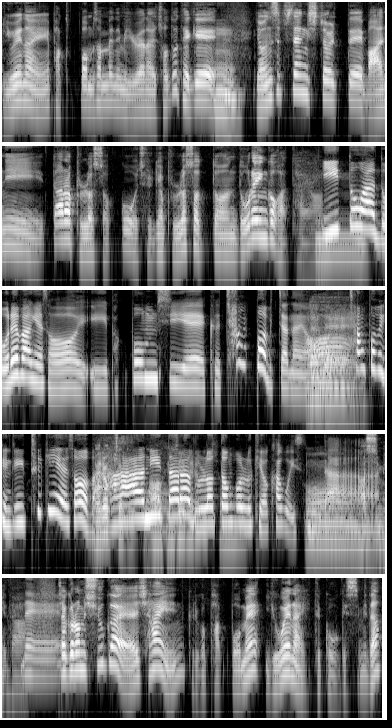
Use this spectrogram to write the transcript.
UNI 박범 선배님의 UNI 저도 되게 음. 연습생 시절 때 많이 따라 불렀었고 즐겨 불렀었던 노래인 것 같아요. 이 음. 또한 노래방에서 이 박봄 씨의 그 창법 있잖아요. 네네. 창법이 굉장히 특이해서 매력적이고. 많이 아, 따라 불렀던. 걸로 기억하고 있습니다. 어, 맞습니다. 네. 자, 그럼 슈가의 Shine 그리고 박범의 UNI 듣고 오겠습니다.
